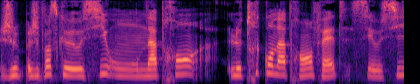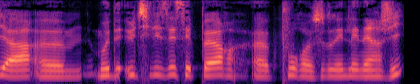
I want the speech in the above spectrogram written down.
je, je, pense que aussi on apprend le truc qu'on apprend en fait, c'est aussi à euh, utiliser ses peurs euh, pour se donner de l'énergie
